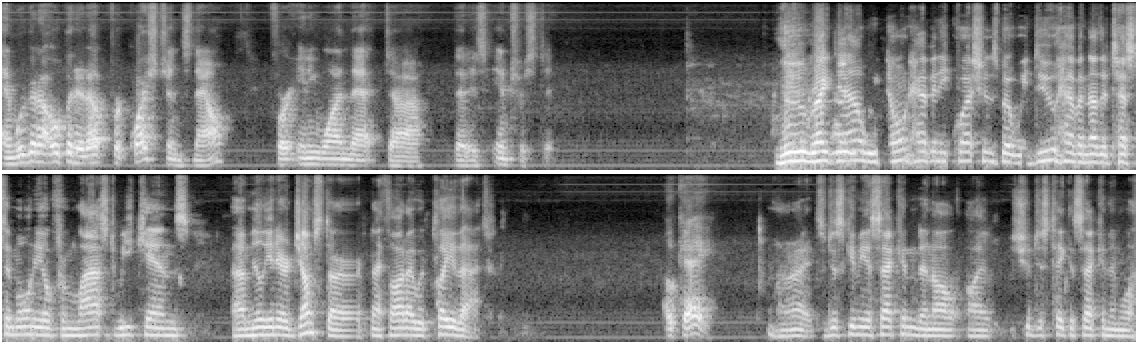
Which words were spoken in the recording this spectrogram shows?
and we're going to open it up for questions now for anyone that, uh, that is interested. Lou, right now we don't have any questions, but we do have another testimonial from last weekend's uh, Millionaire Jumpstart, and I thought I would play that. Okay. All right, so just give me a second, and I'll I should just take a second, and we'll.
